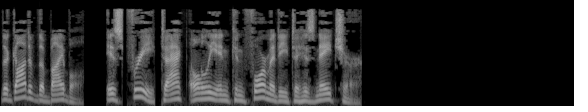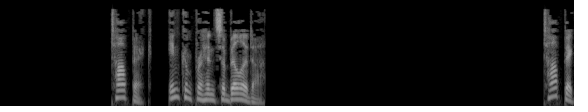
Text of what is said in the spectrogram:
The God of the Bible is free to act only in conformity to his nature. Topic: Incomprehensibility. Topic:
